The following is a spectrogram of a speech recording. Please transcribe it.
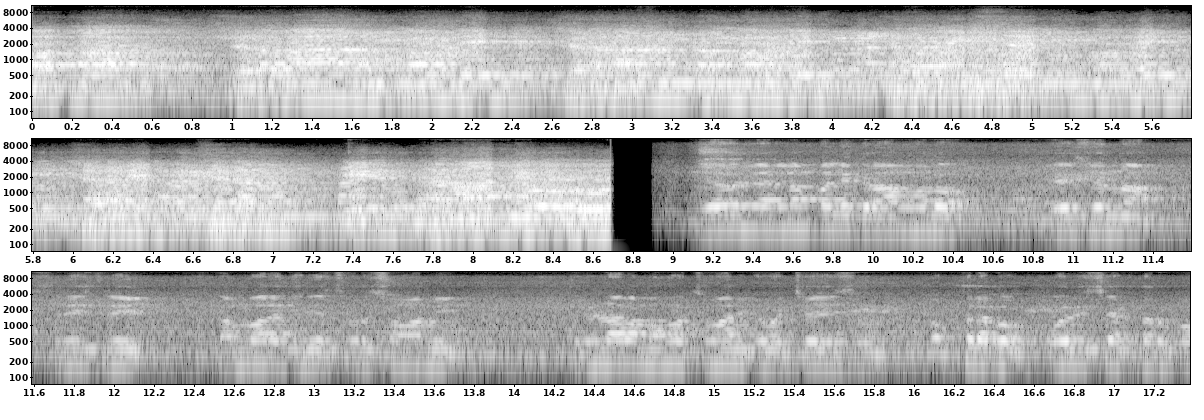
శతమానం భవతి శతమానం భవతి శతమైశ్వర్యం భవతి శతమితం దేవుని వెల్లంపల్లి గ్రామంలో వేసున్న శ్రీ శ్రీ కమ్మాల గిరీశ్వర స్వామి తిరునాళ మహోత్సవానికి వచ్చేసి భక్తులకు పోలీస్ శాఖ తరపు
